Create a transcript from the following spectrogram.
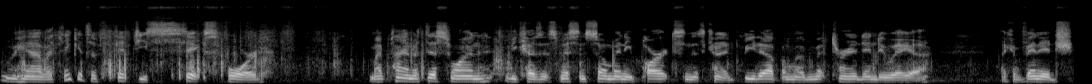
We have, I think it's a 56 Ford my plan with this one, because it's missing so many parts and it's kind of beat up, I'm going to turn it into a, uh, like a vintage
